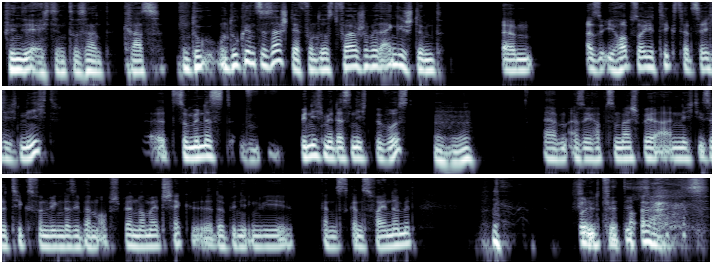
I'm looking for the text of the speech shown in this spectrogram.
Finde ich echt interessant. Krass. Und du, und du kennst das auch, Stefan. Du hast vorher schon mit eingestimmt. Ähm, also ich habe solche Ticks tatsächlich nicht. Äh, zumindest bin ich mir das nicht bewusst. Mhm. Ähm, also ich habe zum Beispiel nicht diese Ticks von wegen, dass ich beim Absperren nochmal check. Äh, da bin ich irgendwie ganz, ganz fein damit. Schön Und- für dich.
